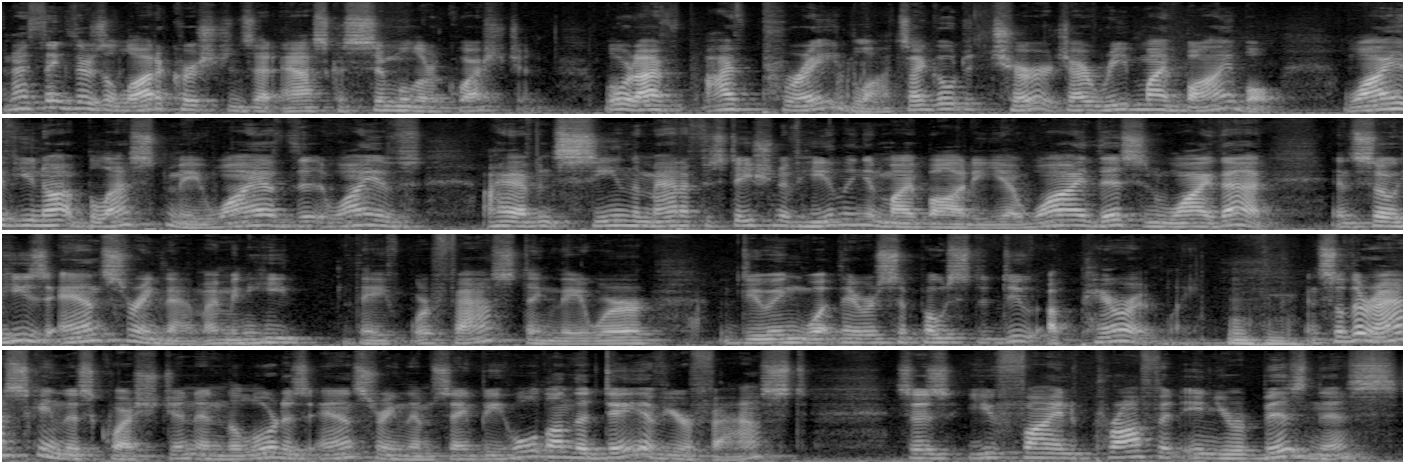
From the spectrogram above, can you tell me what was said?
And I think there's a lot of Christians that ask a similar question. Lord, I've, I've prayed lots. I go to church. I read my Bible. Why have you not blessed me? Why have the, why have I haven't seen the manifestation of healing in my body yet? Why this and why that? And so he's answering them. I mean, he they were fasting. They were doing what they were supposed to do, apparently. Mm-hmm. And so they're asking this question, and the Lord is answering them, saying, Behold, on the day of your fast, it says, you find profit in your business.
